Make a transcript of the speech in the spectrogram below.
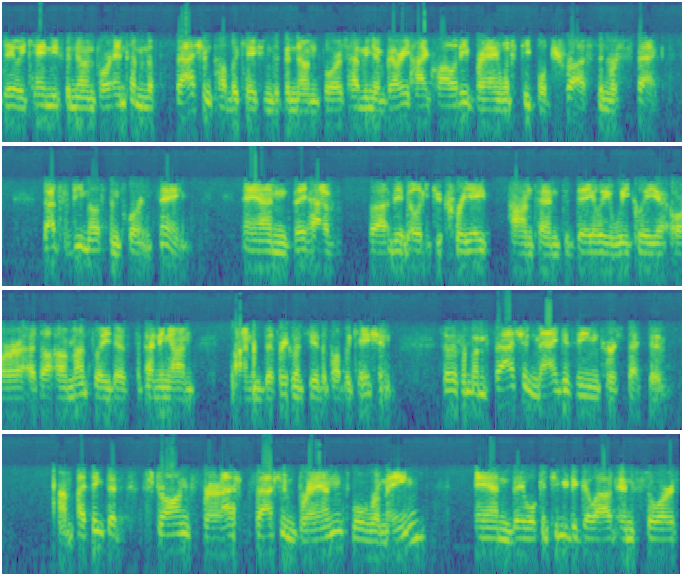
Daily Candy's been known for, and some of the fashion publications have been known for, is having a very high quality brand which people trust and respect. That's the most important thing. And they have uh, the ability to create content daily, weekly, or, or monthly, depending on, on the frequency of the publication. So from a fashion magazine perspective, um, I think that strong fashion brands will remain, and they will continue to go out and source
